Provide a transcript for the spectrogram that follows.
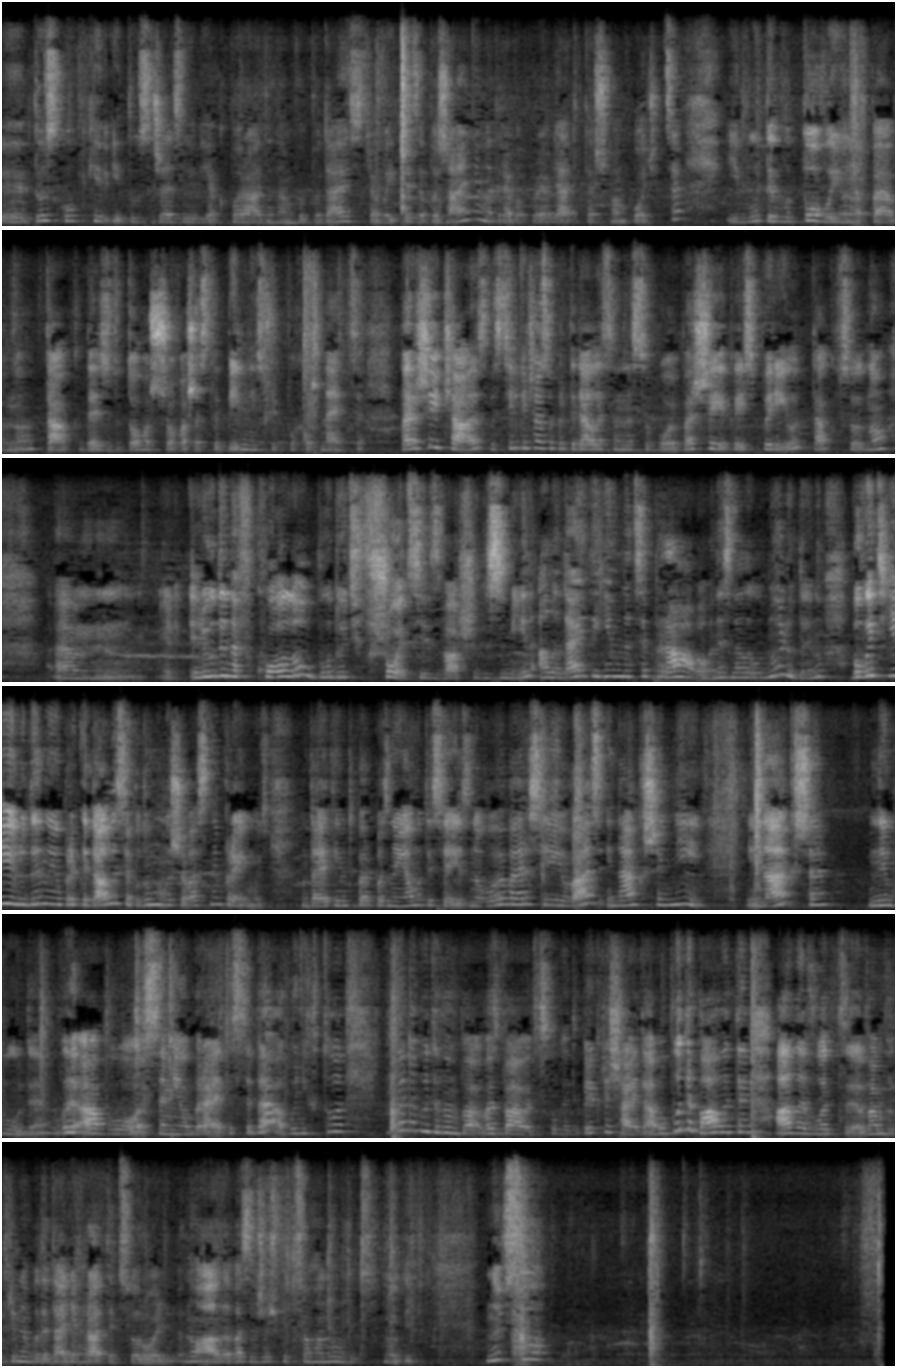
Е, туз кубків і туз жезлів, як поради нам випадають. Треба йти за бажаннями, треба проявляти те, що вам хочеться, і бути готовою, напевно, так, десь до того, що ваша стабільність чуть похитнеться. Перший час, ви стільки часу прикидалися не собою. Перший якийсь період, так, все одно. Ем, люди навколо будуть в шоці з ваших змін, але дайте їм на це право. Вони знали одну людину, бо ви тією людиною прикидалися, подумали, що вас не приймуть. Ну дайте їм тепер познайомитися із новою версією вас, інакше ні. Інакше не буде. Ви або самі обираєте себе, або ніхто ніхто не буде вам вас бавити. Слухайте, прикрашайте, або буде бавити, але от вам потрібно буде далі грати цю роль. Ну але вас вже ж від цього нудить. нудить. Ну і все.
